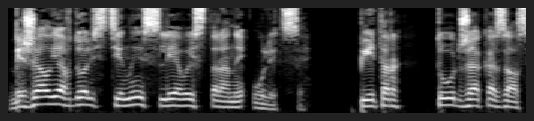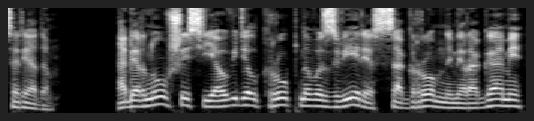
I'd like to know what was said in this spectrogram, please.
Бежал я вдоль стены с левой стороны улицы. Питер тут же оказался рядом. Обернувшись, я увидел крупного зверя с огромными рогами,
